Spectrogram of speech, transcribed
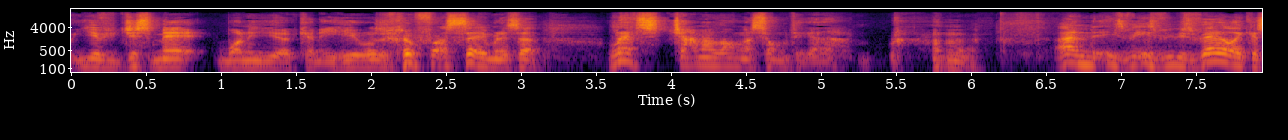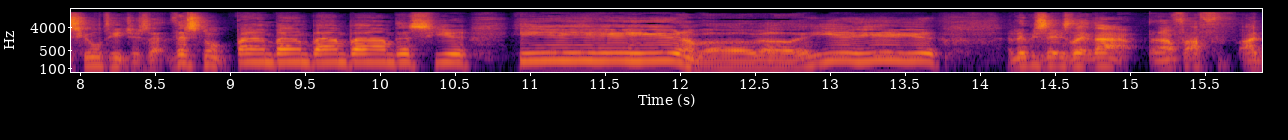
you've just met one of your kind of heroes for the first time. And it's like, let's jam along a song together. And he's, he's, he's very like a school teacher. It's like this note, bam, bam, bam, bam, this here, here, here, oh, here, here, here. And it was, it was like that. And I, I, I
